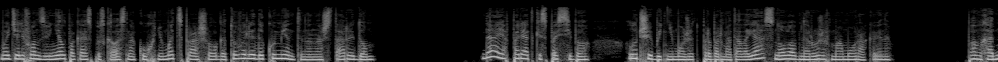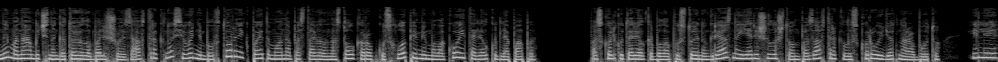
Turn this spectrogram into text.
Мой телефон звенел, пока я спускалась на кухню. Мэтт спрашивал, готовы ли документы на наш старый дом. «Да, я в порядке, спасибо. Лучше и быть не может», — пробормотала я, снова обнаружив маму у раковины. По выходным она обычно готовила большой завтрак, но сегодня был вторник, поэтому она поставила на стол коробку с хлопьями, молоко и тарелку для папы. Поскольку тарелка была пустой, но грязной, я решила, что он позавтракал и скоро уйдет на работу — или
